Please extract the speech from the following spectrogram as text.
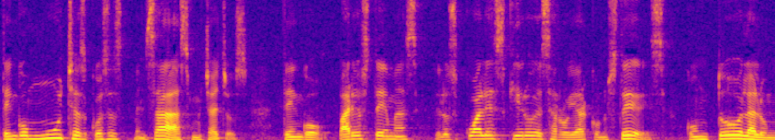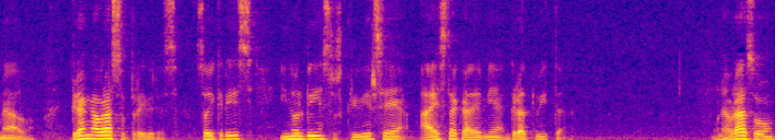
Tengo muchas cosas pensadas, muchachos. Tengo varios temas de los cuales quiero desarrollar con ustedes, con todo el alumnado. Gran abrazo traders, soy Chris y no olviden suscribirse a esta academia gratuita. Un abrazo.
